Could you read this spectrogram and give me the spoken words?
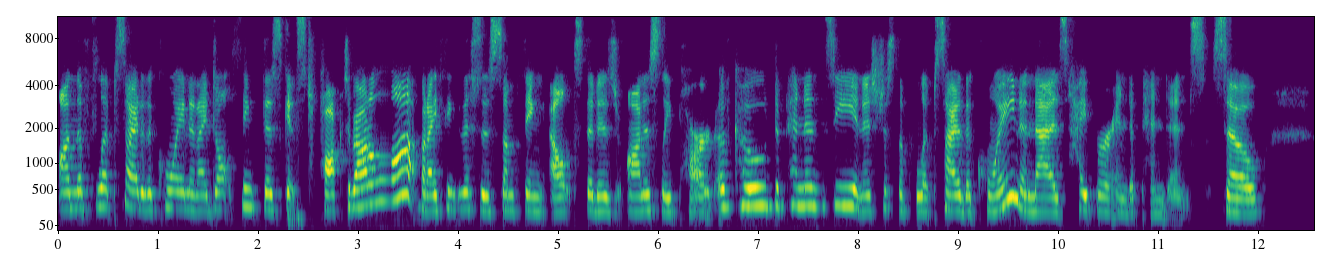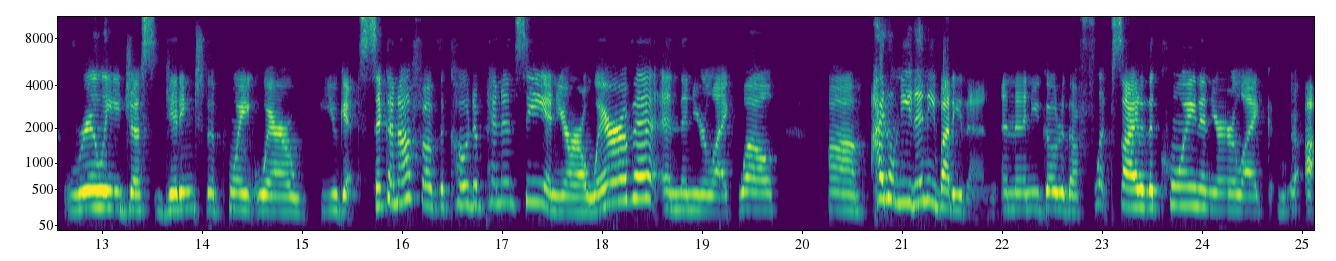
on the flip side of the coin, and I don't think this gets talked about a lot, but I think this is something else that is honestly part of codependency. And it's just the flip side of the coin, and that is hyper independence. So, really just getting to the point where you get sick enough of the codependency and you're aware of it. And then you're like, well, um, I don't need anybody then. And then you go to the flip side of the coin and you're like uh,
